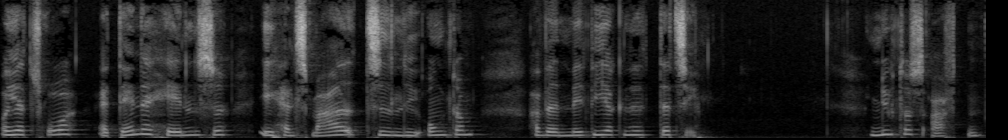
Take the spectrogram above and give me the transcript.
og jeg tror, at denne hændelse i hans meget tidlige ungdom har været medvirkende dertil. Nytårsaften,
